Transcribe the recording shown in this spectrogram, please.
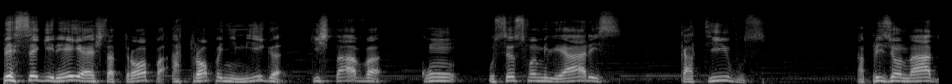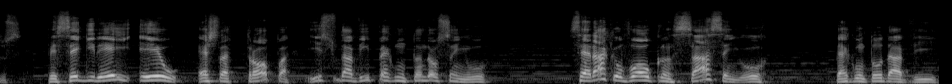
Perseguirei a esta tropa, a tropa inimiga que estava com os seus familiares cativos, aprisionados. Perseguirei eu esta tropa? Isso Davi perguntando ao Senhor. Será que eu vou alcançar, Senhor? Perguntou Davi.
